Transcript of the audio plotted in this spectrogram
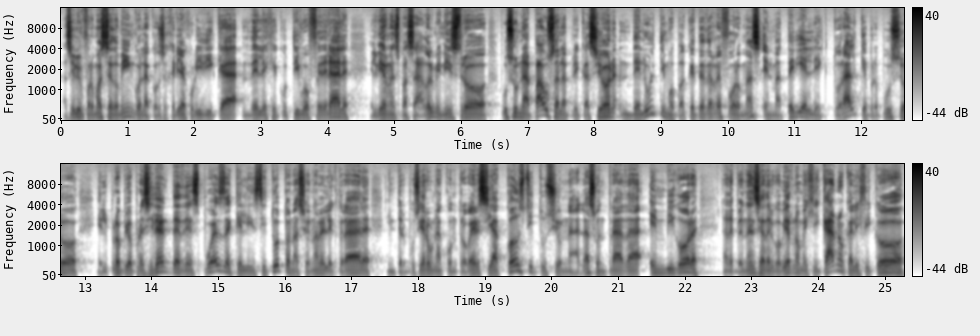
Así lo informó este domingo la Consejería Jurídica del Ejecutivo Federal. El viernes pasado, el ministro puso una pausa a la aplicación del paquete de reformas en materia electoral que propuso el propio presidente después de que el Instituto Nacional Electoral interpusiera una controversia constitucional a su entrada en vigor. La dependencia del gobierno mexicano calificó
